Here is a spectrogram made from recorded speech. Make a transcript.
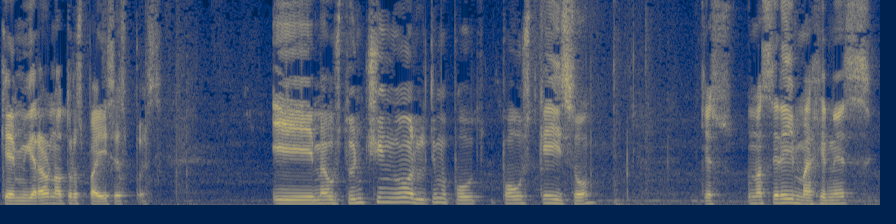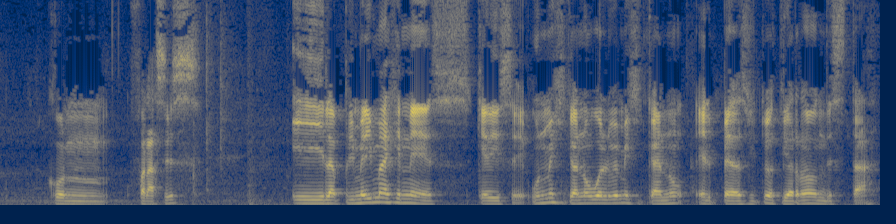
que emigraron a otros países, pues. Y me gustó un chingo el último post que hizo, que es una serie de imágenes con frases. Y la primera imagen es que dice, un mexicano vuelve mexicano el pedacito de tierra donde está,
